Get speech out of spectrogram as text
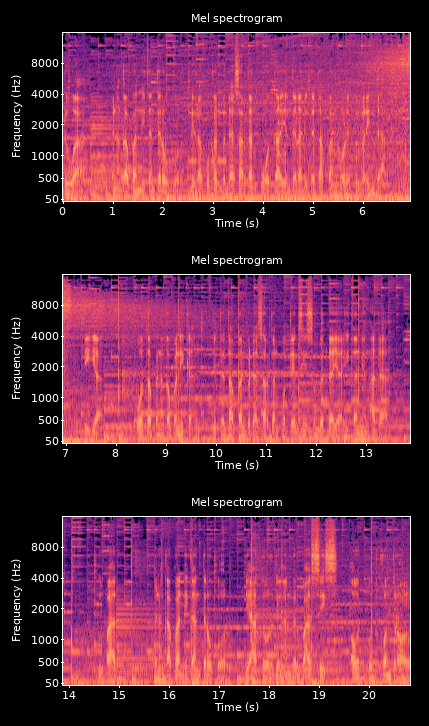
2. Penangkapan ikan terukur dilakukan berdasarkan kuota yang telah ditetapkan oleh pemerintah. 3. Kuota penangkapan ikan ditetapkan berdasarkan potensi sumber daya ikan yang ada. 4. Penangkapan ikan terukur diatur dengan berbasis output control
